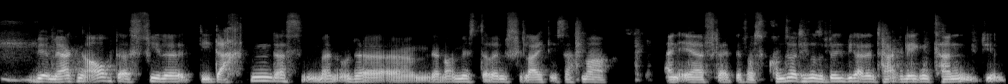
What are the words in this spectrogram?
wir merken auch, dass viele, die dachten, dass man unter ähm, der neuen Ministerin vielleicht, ich sag mal, ein eher vielleicht etwas konservatives Bild wieder an den Tag legen kann, die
